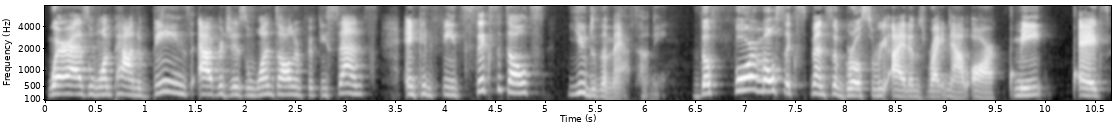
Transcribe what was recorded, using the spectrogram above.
Whereas one pound of beans averages $1.50 and can feed six adults. You do the math, honey. The four most expensive grocery items right now are meat, eggs,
